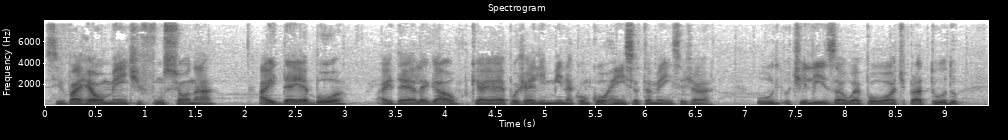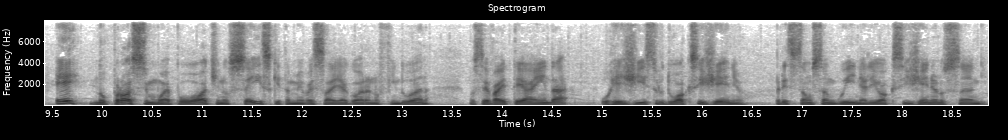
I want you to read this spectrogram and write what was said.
se vai realmente funcionar. A ideia é boa, a ideia é legal, porque a Apple já elimina a concorrência também, você já utiliza o Apple Watch para tudo. E no próximo Apple Watch, no 6, que também vai sair agora no fim do ano, você vai ter ainda o registro do oxigênio, pressão sanguínea ali, oxigênio no sangue.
